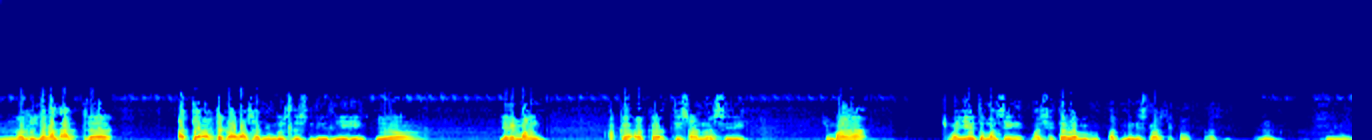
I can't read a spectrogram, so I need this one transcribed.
Hmm. Harusnya kan ada ada ada kawasan industri sendiri. Iya. Ya emang agak-agak di sana sih. Cuma cuma ya itu masih masih dalam administrasi kota sih. Hmm.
